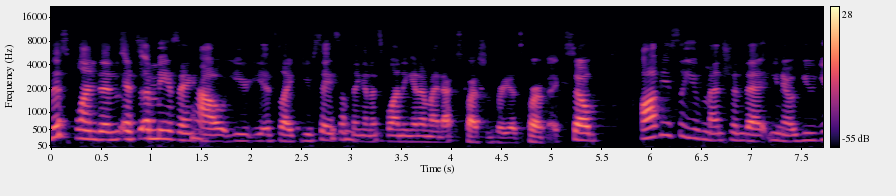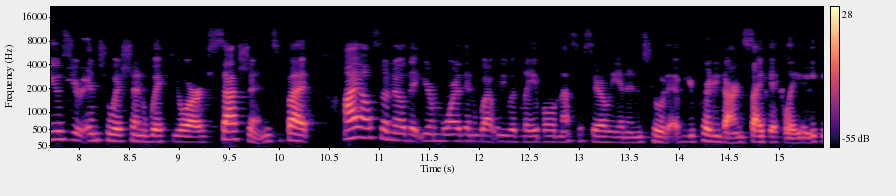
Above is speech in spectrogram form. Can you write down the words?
this blend in it's amazing how you it's like you say something and it's blending into my next question for you. It's perfect. So obviously you've mentioned that you know you use your intuition with your sessions but i also know that you're more than what we would label necessarily an intuitive. You're pretty darn psychic lady.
